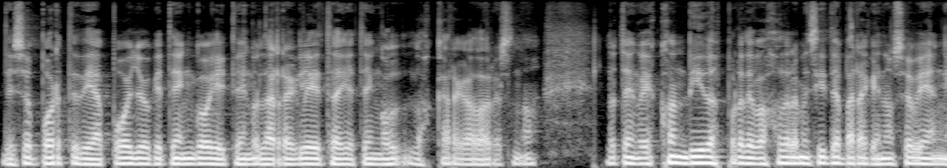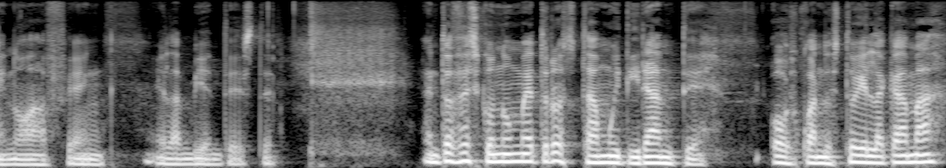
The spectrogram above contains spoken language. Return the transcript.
de soporte de apoyo que tengo y tengo la regleta y tengo los cargadores, ¿no? Lo tengo escondidos por debajo de la mesita para que no se vean y no afeen el ambiente este. Entonces con un metro está muy tirante. O cuando estoy en la cama,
